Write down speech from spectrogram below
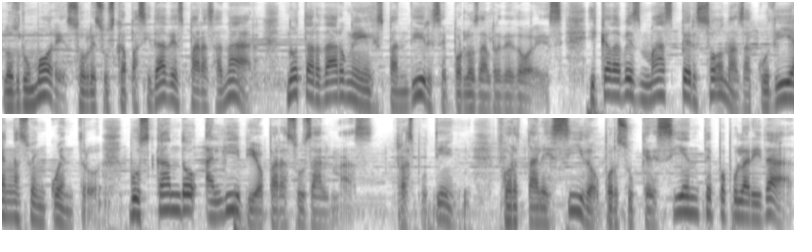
Los rumores sobre sus capacidades para sanar no tardaron en expandirse por los alrededores y cada vez más personas acudían a su encuentro buscando alivio para sus almas. Rasputín, fortalecido por su creciente popularidad,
